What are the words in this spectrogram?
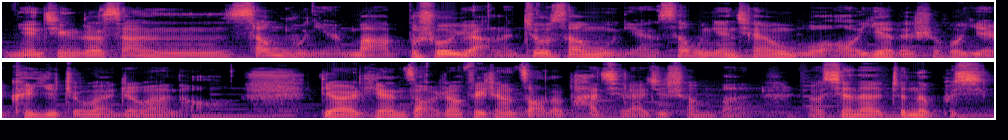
年轻个三三五年吧，不说远了，就三五年。三五年前我熬夜的时候也可以整晚整晚的熬，第二天早上非常早的爬起来去上班。然后现在真的不行，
